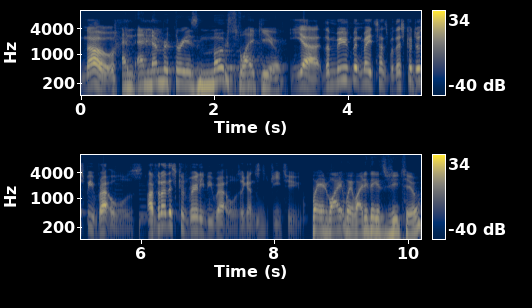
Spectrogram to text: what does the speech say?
No. And and number three is most like you. Yeah, the movement made sense, but this could just be Retals. I feel like this could really be Retals against G2. Wait, and why? Wait, why do you think it's G two?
